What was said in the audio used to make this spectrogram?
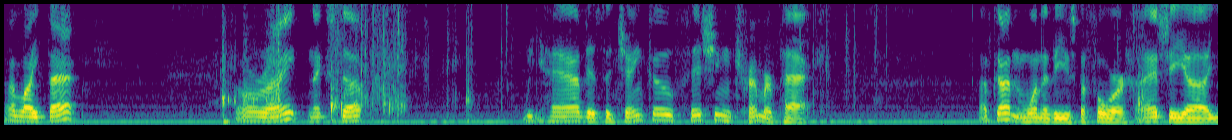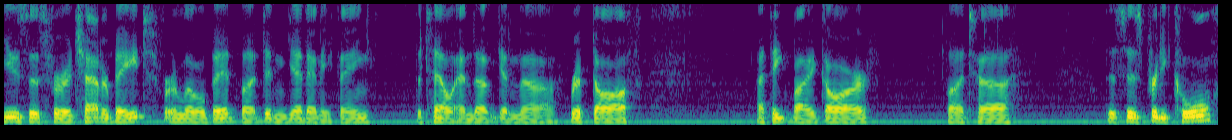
I like that. Alright, next up we have is the Jenko Fishing Tremor Pack. I've gotten one of these before. I actually uh, used this for a chatterbait for a little bit, but didn't get anything. The tail end up getting uh, ripped off, I think by Gar. But uh, this is pretty cool.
